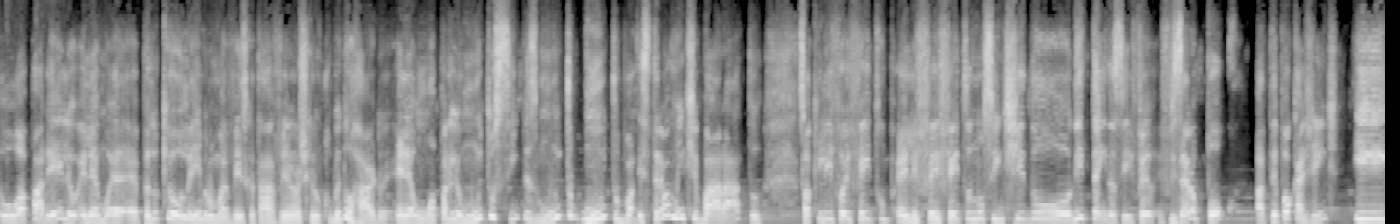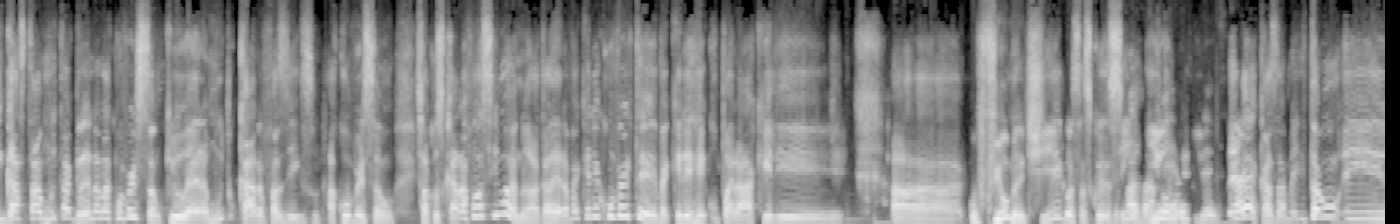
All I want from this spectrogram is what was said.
o aparelho, ele é, é- é, pelo que eu lembro uma vez que eu tava vendo, acho que no Clube do Hardware, ele é um aparelho muito simples, muito, muito, extremamente barato, só que ele foi feito, ele foi feito no sentido Nintendo, assim, fizeram pouco, pra ter pouca gente e gastar muita grana na conversão, que era muito caro fazer isso, a conversão. Só que os caras falam assim, mano, a galera vai querer converter, vai querer recuperar aquele, a- o filme antigo, essas coisas assim, e o, é, casamento. Então, e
